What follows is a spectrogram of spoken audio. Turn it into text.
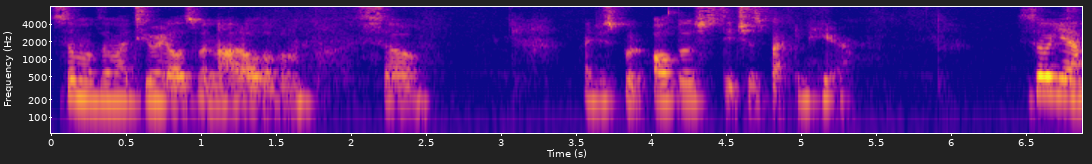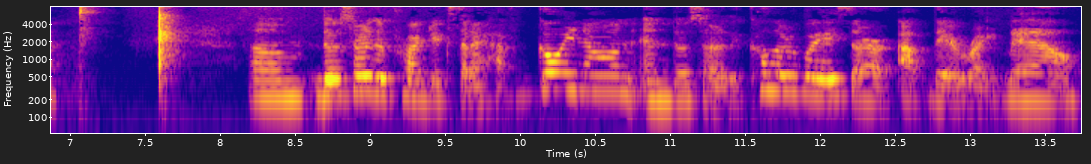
some of the materials but not all of them so I just put all those stitches back in here so yeah um, those are the projects that I have going on and those are the colorways that are out there right now.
